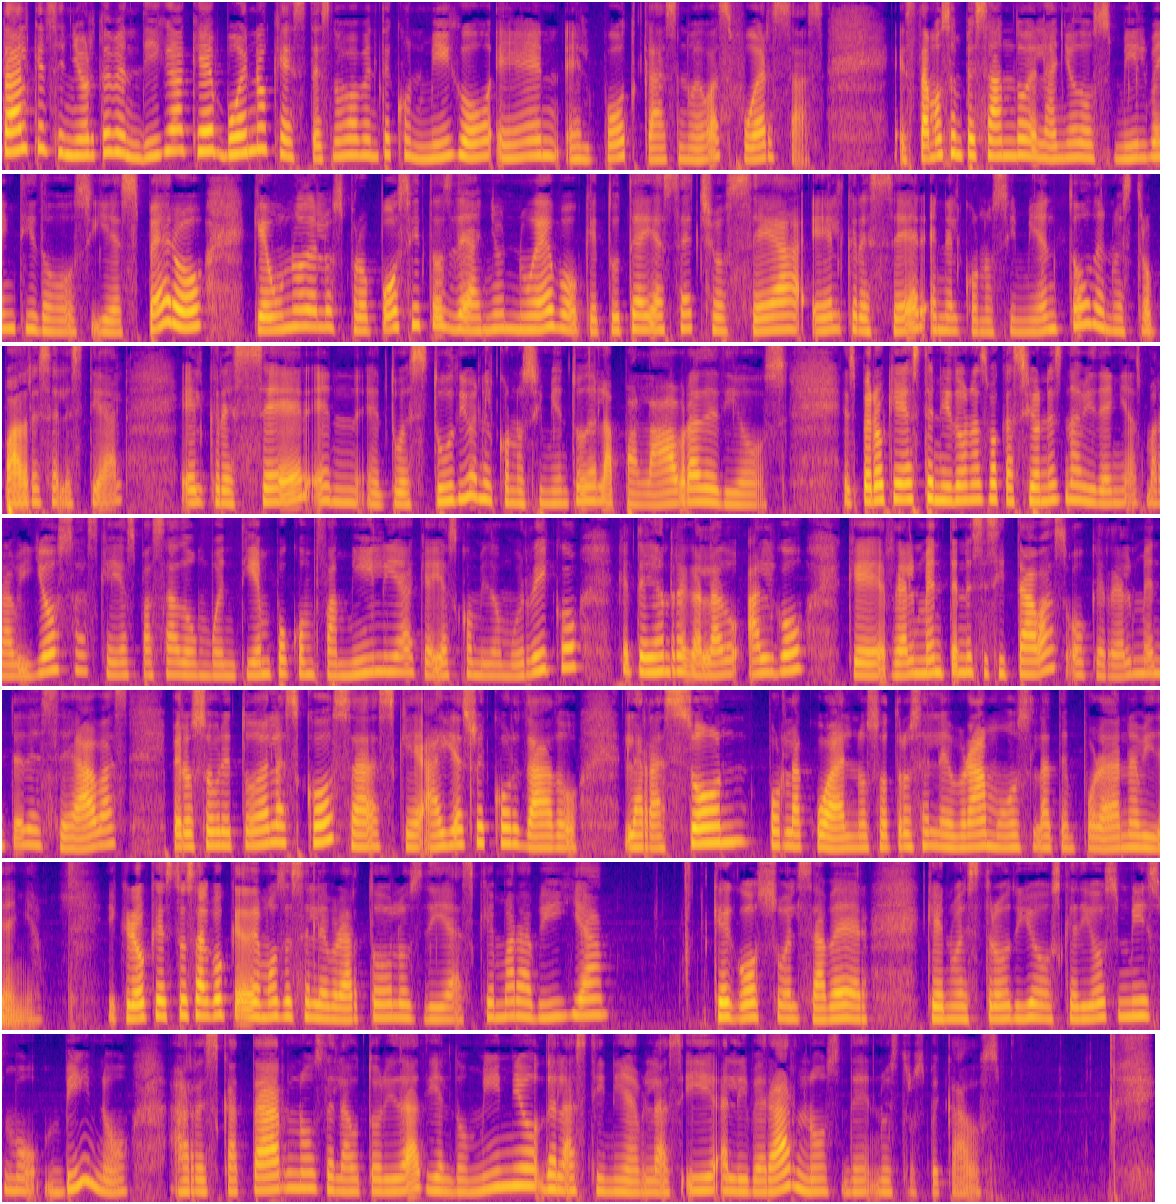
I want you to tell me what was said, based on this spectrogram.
tal? Que el Señor te bendiga. Qué bueno que estés nuevamente conmigo en el podcast Nuevas Fuerzas. Estamos empezando el año 2022 y espero que uno de los propósitos de año nuevo que tú te hayas hecho sea el crecer en el conocimiento de nuestro Padre Celestial, el crecer en, tu estudio, en el conocimiento de la palabra de Dios. Espero que hayas tenido unas vacaciones navideñas maravillosas, que hayas pasado un buen tiempo con familia, que hayas comido muy rico, que te hayan regalado algo que realmente necesitabas o que realmente deseabas, pero sobre todo todas las cosas que hayas recordado la razón por la cual nosotros celebramos la temporada navideña. Y creo que esto es algo que debemos de celebrar todos los días. Qué maravilla Qué gozo el saber que nuestro Dios, que Dios mismo vino a rescatarnos de la autoridad y el dominio de las tinieblas y a liberarnos de nuestros pecados.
